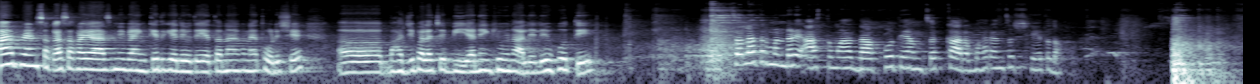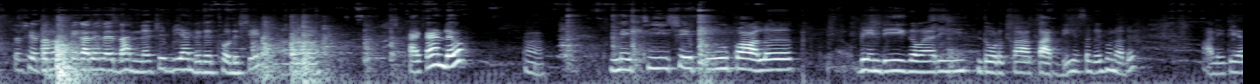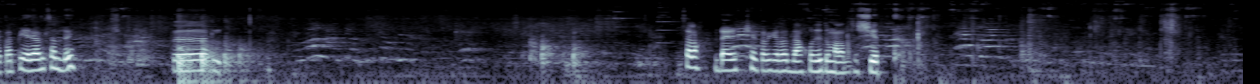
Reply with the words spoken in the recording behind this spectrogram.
Hi friend सकाळ सकाळी आज मी बँकेत गेले होते. येताना नाही थोडेसे भाजीपाल्याचे बियाणे घेऊन आलेले होते. चला तर मंडळी आज तुम्हाला दाखवते आमचं कारभारांचं शेत दाखवते. तर शेतामध्ये निघालेले आहे धान्याचे बी आणलेले आहेत थोडेसे. काय काय आणले हो? हां मेथी शेपू पालक भेंडी गवारी दोडका कारली हे सगळं घेऊन आले आणि ते आता पेरायला चाललोय. तर चला डायरेक्ट शेतात गेला दाखवते तुम्हाला आमचं शेत.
